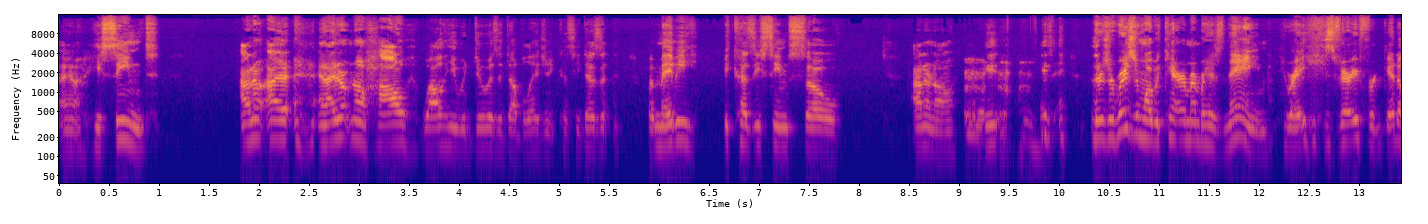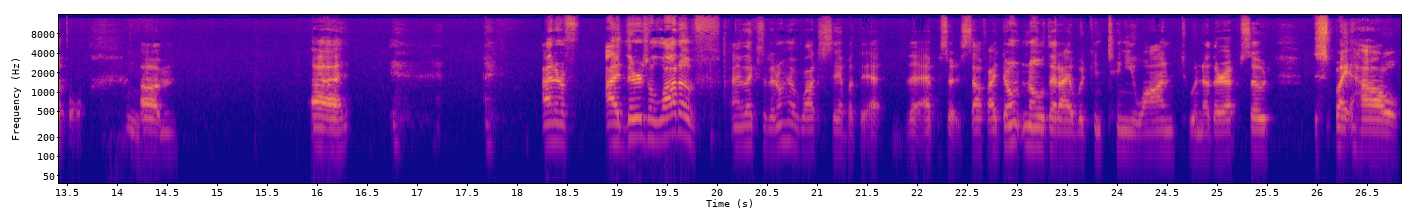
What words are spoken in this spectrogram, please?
uh, he seemed. I don't I and I don't know how well he would do as a double agent because he doesn't. But maybe because he seems so I don't know. He, there's a reason why we can't remember his name, right? He's very forgettable. Hmm. Um, uh, I don't know. If, I there's a lot of like I said, I don't have a lot to say about the the episode itself. I don't know that I would continue on to another episode, despite how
